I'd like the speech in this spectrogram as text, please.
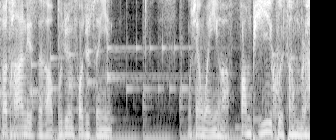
吃汤的时候不准发出声音。我想问一下，放屁可以放不啦？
